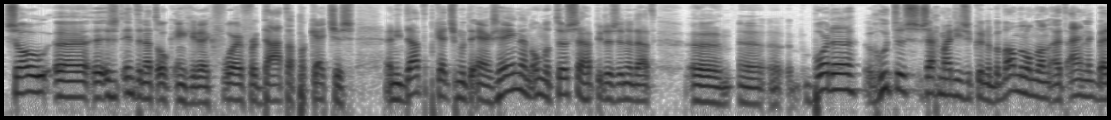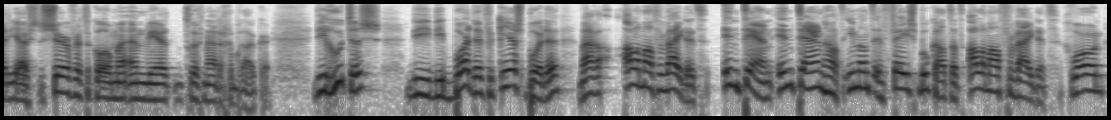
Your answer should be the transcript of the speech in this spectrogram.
Zo eh, is het internet ook ingericht voor, voor datapakketjes. En die datapakketjes moeten ergens heen. En ondertussen heb je dus inderdaad eh, eh, routes, zeg maar, die ze kunnen bewandelen. Om dan uiteindelijk bij de juiste server te komen en weer terug naar de gebruiker. Die routes, die, die borden, verkeersborden, waren allemaal verwijderd. Intern. Intern had iemand in Facebook had dat allemaal verwijderd. Gewoon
